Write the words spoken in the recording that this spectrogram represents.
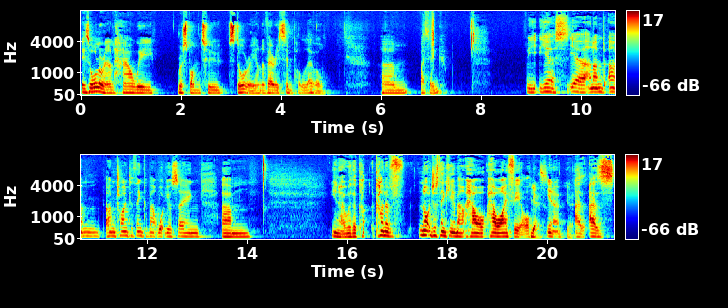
is all around how we respond to story on a very simple level, um, I think. Yes, yeah, and I'm I'm I'm trying to think about what you're saying, um, you know, with a kind of not just thinking about how, how I feel, yes. you know, yes. as, as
